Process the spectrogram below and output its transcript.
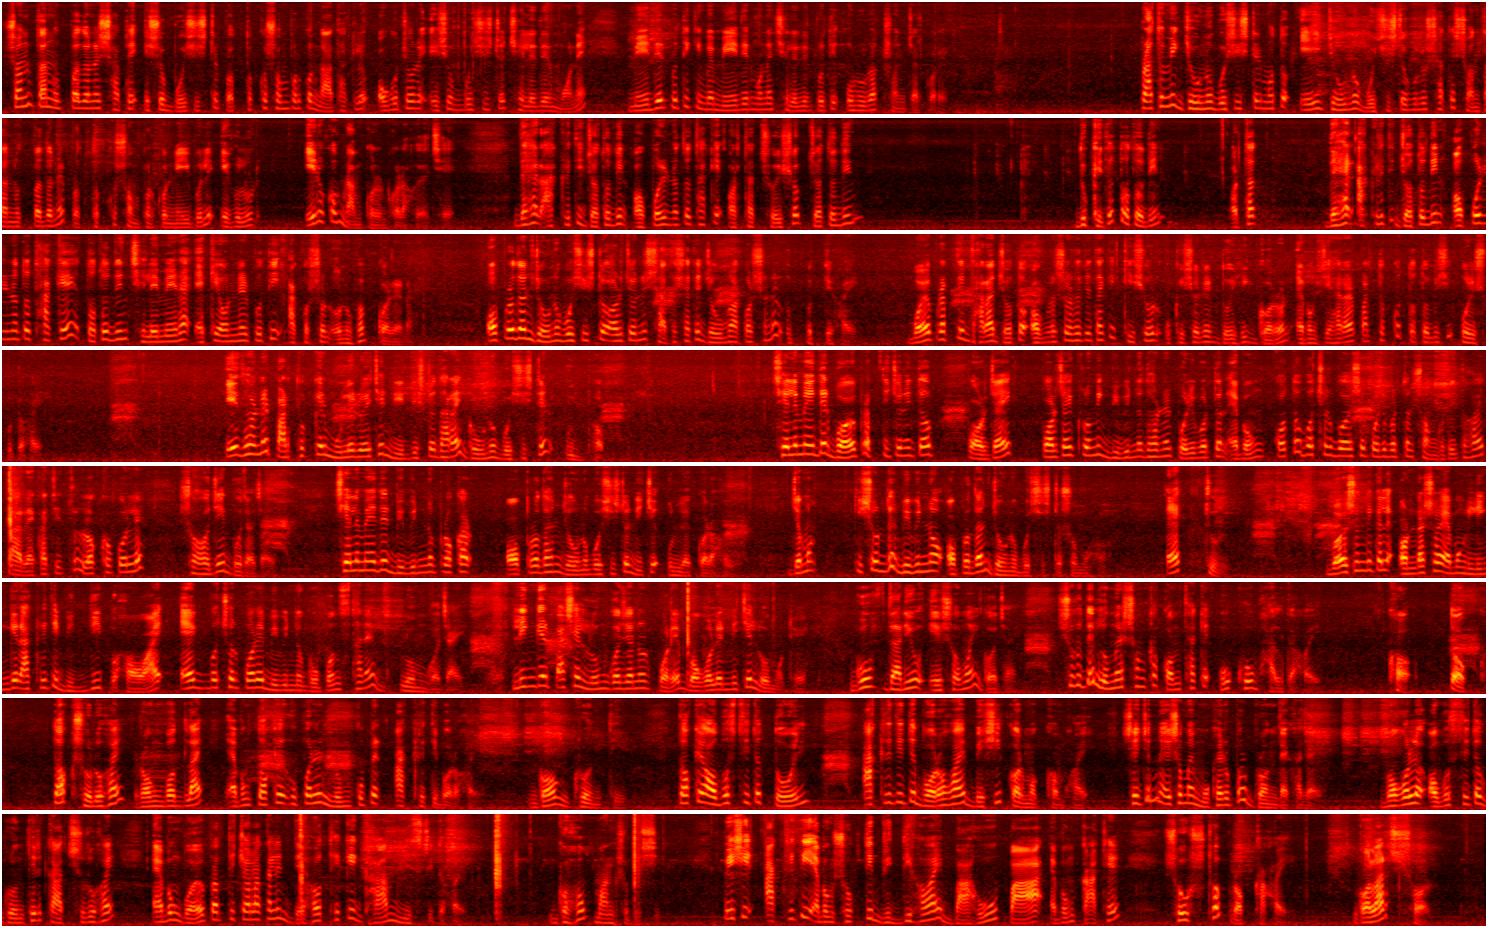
সন্তান উৎপাদনের সাথে এসব বৈশিষ্ট্যের প্রত্যক্ষ সম্পর্ক না থাকলেও অগোচরে এসব বৈশিষ্ট্য ছেলেদের মনে, মেয়েদের প্রতি কিংবা মেয়েদের মনে ছেলেদের প্রতি অনুরাগ সঞ্চার করে। প্রাথমিক যৌন বৈশিষ্ট্যের মতো এই যৌন বৈশিষ্ট্যগুলোর সাথে সন্তান উৎপাদনের প্রত্যক্ষ সম্পর্ক নেই বলে এগুলোর এরকম নামকরণ করা হয়েছে। দেহের আকৃতি যতদিন অপরিণত থাকে, অর্থাৎ শৈশব যতদিন দুঃখিত, ততদিন, অর্থাৎ দেহের আকৃতি যতদিন অপরিণত থাকে, ততদিন ছেলেমেয়েরা একে অন্যের প্রতি আকর্ষণ অনুভব করে না। অপ্রধান যৌন বৈশিষ্ট্য অর্জনের সাথে সাথে যৌন আকর্ষণের উৎপত্তি হয়। বয়প্রাপ্তির ধারা যত অগ্রসর হতে থাকে, কিশোর ও কিশোরীর দৈহিক গড়ন এবং চেহারার পার্থক্য তত বেশি পরিস্ফুট হয়। এ ধরনের পার্থক্যের মূলে রয়েছে নির্দিষ্ট ধারায় গৌণ বৈশিষ্ট্যের উদ্ভব। ছেলে মেয়েদের বয়প্রাপ্তিজনিত পর্যায়ে পর্যায়ক্রমিক বিভিন্ন ধরনের পরিবর্তন এবং কত বছর বয়সে পরিবর্তন সংঘটিত হয় তার রেখাচিত্র লক্ষ্য করলে সহজেই বোঝা যায়। ছেলে মেয়েদের বিভিন্ন প্রকার অপ্রধান যৌন বৈশিষ্ট্য নিচে উল্লেখ করা হলো যেমন, কিশোরদের বিভিন্ন অপ্রধান যৌন বৈশিষ্ট্যসমূহ। এক, চুল। বয়সন্ধিকালে অণ্ডাশয় এবং লিঙ্গের আকৃতি বৃদ্ধি হওয়ায় এক বছর পরে বিভিন্ন গোপন স্থানে লোম গজায়। লিঙ্গের পাশে লোম গজানোর পরে বগলের নিচে লোম ওঠে। গোফ দাড়িও এ সময় গজায়। শুরুতে লোমের সংখ্যা কম থাকে ও খুব হালকা হয়। খ, ত্বক। ত্বক সরু হয়, রং বদলায় এবং ত্বকের উপরের লোমকূপের আকৃতি বড় হয়। গ, গ্রন্থি। ত্বকে অবস্থিত তৈল আকৃতিতে বড় হয়, বেশি কর্মক্ষম হয়। সেই জন্য এ সময় মুখের উপর ব্রণ দেখা যায়। বগলে অবস্থিত গ্রন্থির কাজ শুরু হয় এবং বয়প্রাপ্তি চলাকালীন দেহ থেকে ঘাম নিঃসৃত হয়। গহ মাংসপেশি। পেশির আকৃতি এবং শক্তি বৃদ্ধি হওয়ায় বাহু, পা এবং কাঠের সৌষ্ঠব রক্ষা হয়। গলার স্বর।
